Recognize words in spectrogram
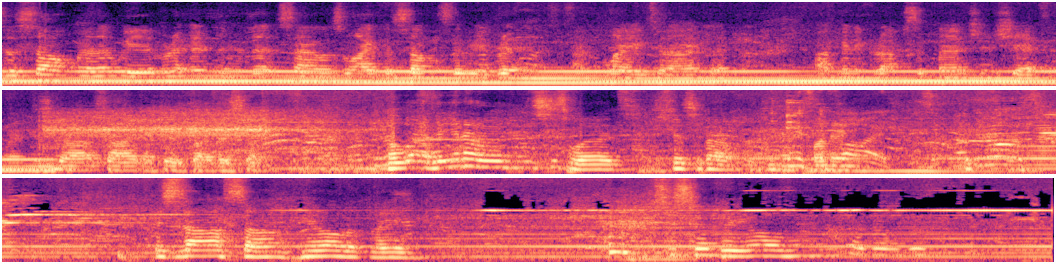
Is a song that we have written that sounds like the songs that we've written and played tonight. But I'm going to grab some merchant shit and then just go outside and play this song. Or whatever, you know, it's just words. It's just about funny. This is our song. You're all lovely. It's just lovely. All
